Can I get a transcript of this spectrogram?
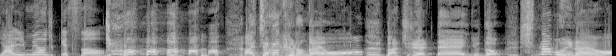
얄미워 죽겠어. 아, 제가 그런가요? 맞추리 할 때 유독 신나 보이나요?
